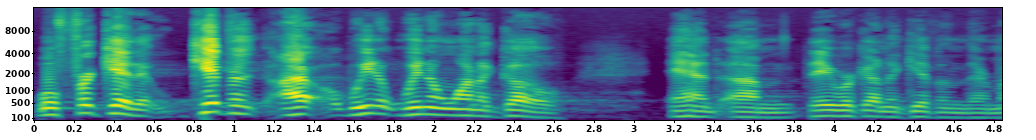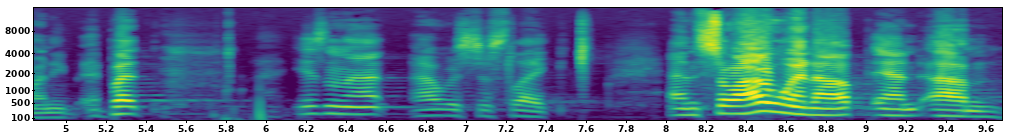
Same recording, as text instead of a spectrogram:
Well, forget it. Give it, I, we don't, we don't want to go. And um, they were going to give him their money. But isn't that, I was just like, and so I went up and um,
